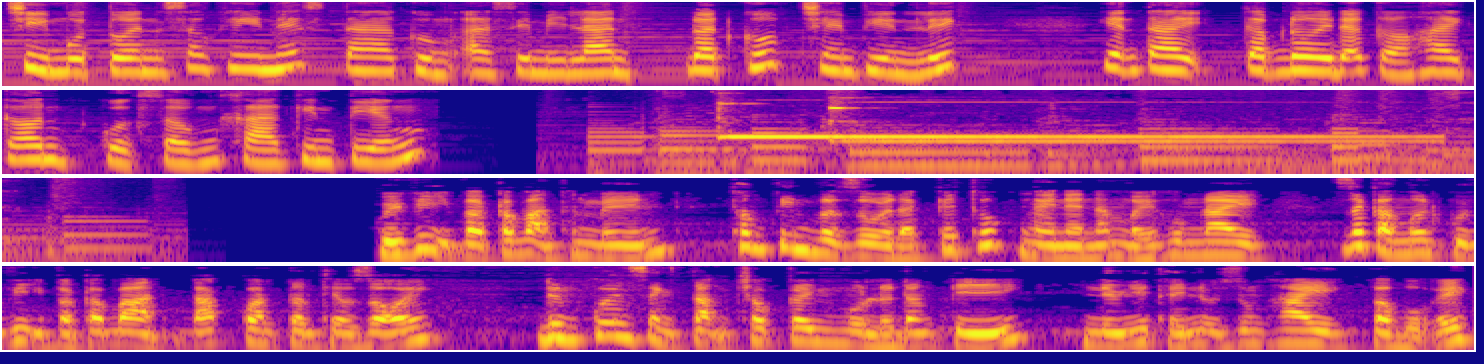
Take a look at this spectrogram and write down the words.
chỉ một tuần sau khi Nesta cùng AC Milan đoạt cúp Champions League. Hiện tại, cặp đôi đã có hai con, cuộc sống khá kín tiếng. Quý vị và các bạn thân mến, thông tin vừa rồi đã kết thúc ngày này năm mấy hôm nay. Rất cảm ơn quý vị và các bạn đã quan tâm theo dõi. Đừng quên dành tặng cho kênh một lượt đăng ký nếu như thấy nội dung hay và bổ ích.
